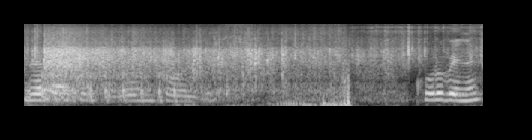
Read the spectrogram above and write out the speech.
Evet arkadaşlar ölmüş olacağız. Koru beni.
